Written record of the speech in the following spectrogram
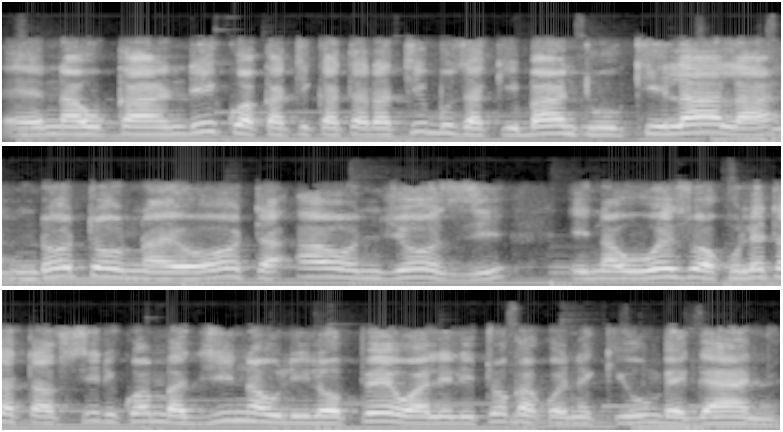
eh, na ukaandikwa katika taratibu za Kibantu. Ukilala, ndoto unayoota au njozi ina uwezo wa kuleta tafsiri kwamba jina ulilopewa lilitoka kwenye kiumbe gani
